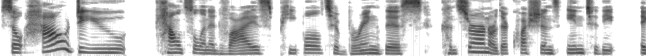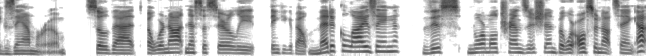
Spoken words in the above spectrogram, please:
So, how do you counsel and advise people to bring this concern or their questions into the exam room so that uh, we're not necessarily thinking about medicalizing this normal transition, but we're also not saying, ah,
